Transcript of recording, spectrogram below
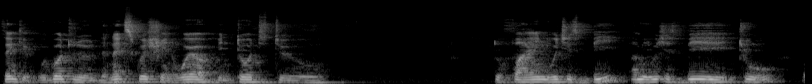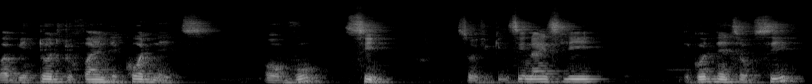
Thank you. We go to the next question where I've been told to to find which is b i mean which is b2 we have been told to find the coordinates of c. So if you can see nicely the coordinates of c.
